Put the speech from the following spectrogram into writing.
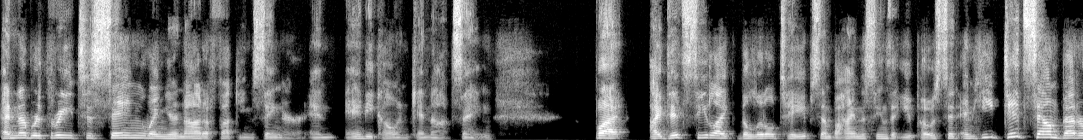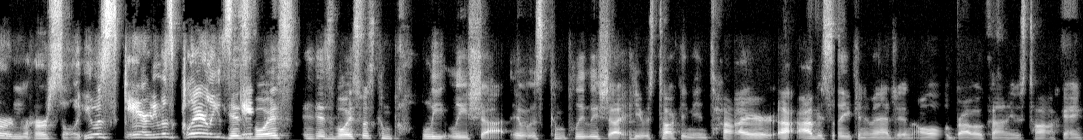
and number three, to sing when you're not a fucking singer. And Andy Cohen cannot sing. But I did see like the little tapes and behind the scenes that you posted, and he did sound better in rehearsal. He was scared. He was clearly scared. his voice. His voice was completely shot. It was completely shot. He was talking the entire. Uh, obviously, you can imagine all of BravoCon he was talking.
